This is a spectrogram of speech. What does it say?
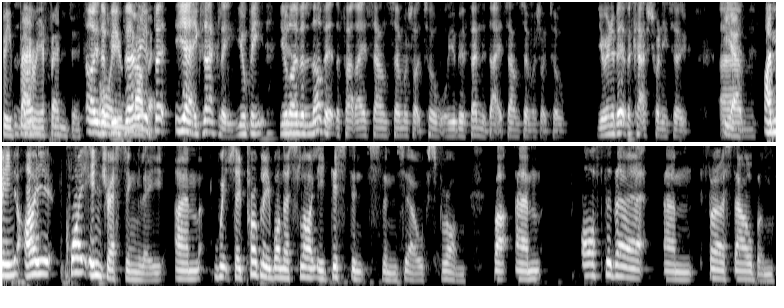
Be very Love- offended. either or be you very love it. offe- yeah exactly you'll be you'll Yeah. either love it the fact that it sounds so much like Tool, or you'll be offended that it sounds so much like Tool. You're in a bit of a catch twenty two. Um, Yeah. I mean, I quite interestingly, um, which they probably want to slightly distance themselves from, but um, after their um, first album,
